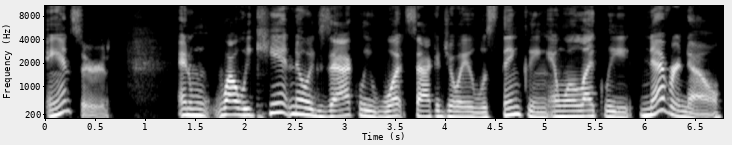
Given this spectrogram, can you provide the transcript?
answered. And while we can't know exactly what Sacagawea was thinking and will likely never know,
